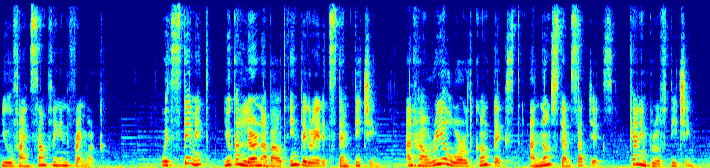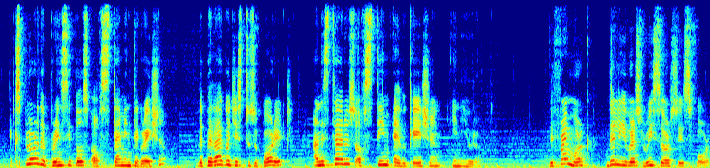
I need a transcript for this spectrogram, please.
you will find something in the framework. With STEAMIT, you can learn about integrated STEM teaching and how real-world context and non-STEM subjects can improve teaching. Explore the principles of STEM integration, the pedagogies to support it, and the status of STEAM education in Europe. The framework delivers resources for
